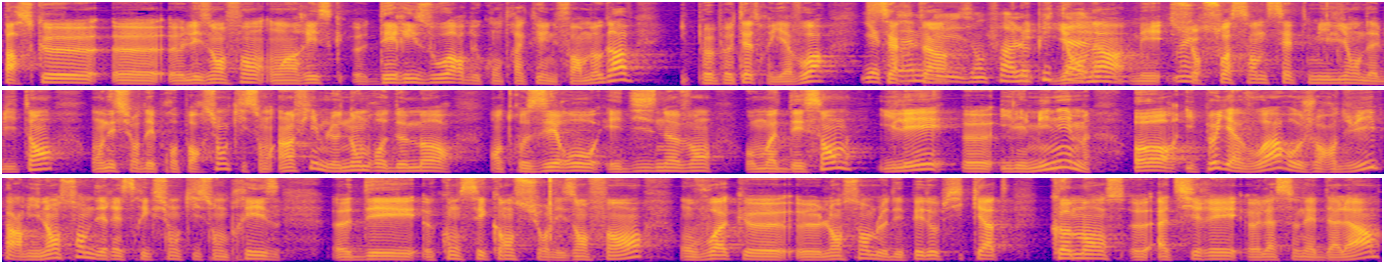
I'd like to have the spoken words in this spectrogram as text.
Parce que euh, les enfants ont un risque dérisoire de contracter une forme grave. Il peut peut-être y avoir il y a certains. Quand même des enfants à l'hôpital. Il y en a, mais sur 67 millions d'habitants, on est sur des proportions qui sont infimes. Le nombre de morts entre 0 et 19 ans au mois de décembre, il est, euh, il est minime. Or, il peut y avoir aujourd'hui, parmi l'ensemble des restrictions qui sont prises, euh, des conséquences sur les enfants. On voit que l'ensemble des pédopsychiatres commencent à tirer la sonnette d'alarme.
